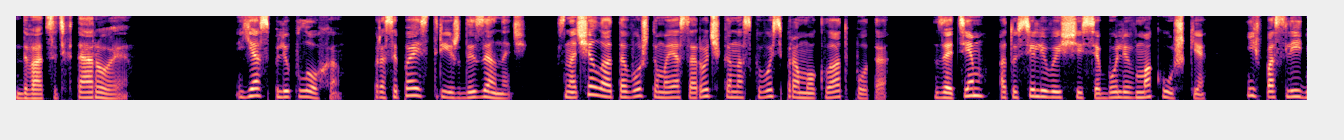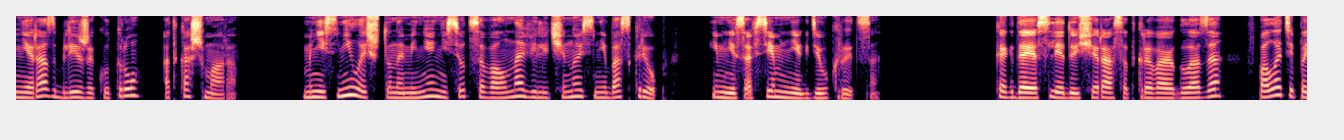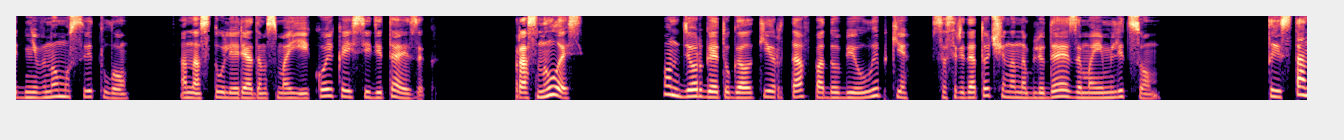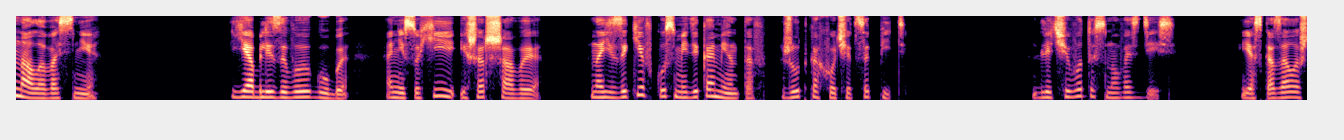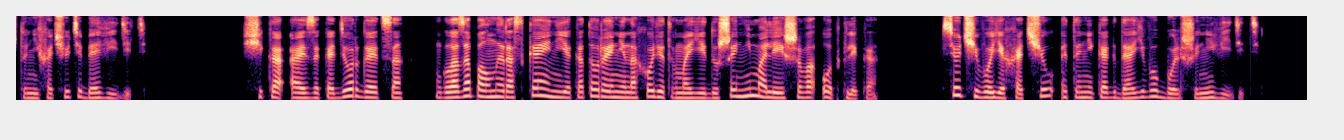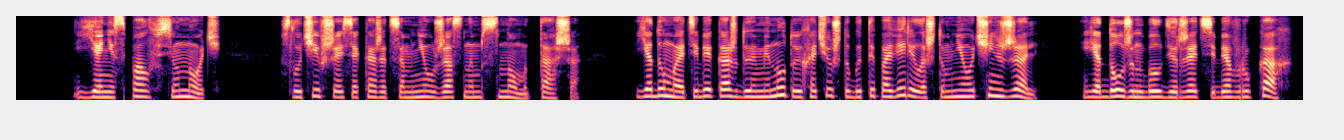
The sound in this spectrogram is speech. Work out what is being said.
22. Я сплю плохо, просыпаясь трижды за ночь. Сначала от того, что моя сорочка насквозь промокла от пота, затем от усиливающейся боли в макушке и в последний раз ближе к утру от кошмара. Мне снилось, что на меня несется волна величиной с небоскреб, и мне совсем негде укрыться. Когда я в следующий раз открываю глаза, в палате по дневному светло, а на стуле рядом с моей койкой сидит Айзек. «Проснулась?» Он дергает уголки рта в подобии улыбки, сосредоточенно наблюдая за моим лицом. «Ты стонала во сне». Я облизываю губы, они сухие и шершавые. На языке вкус медикаментов, жутко хочется пить. «Для чего ты снова здесь?» Я сказала, что не хочу тебя видеть. Щека Айзека дергается, Глаза полны раскаяния, которое не находит в моей душе ни малейшего отклика. Все, чего я хочу, это никогда его больше не видеть. Я не спал всю ночь. Случившееся кажется мне ужасным сном, Таша. Я думаю о тебе каждую минуту и хочу, чтобы ты поверила, что мне очень жаль. Я должен был держать себя в руках.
